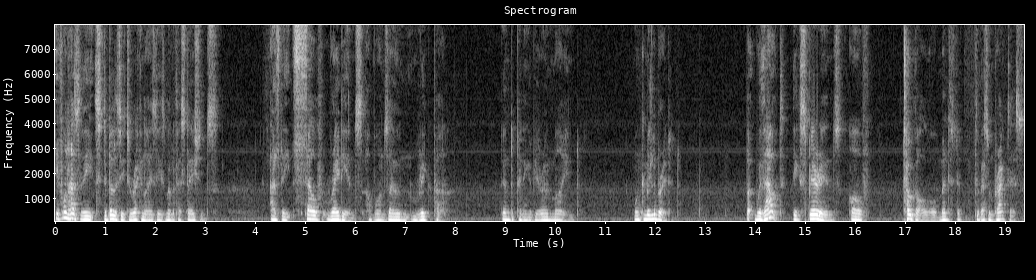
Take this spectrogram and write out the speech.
If one has the stability to recognize these manifestations as the self radiance of one's own rigpa, the underpinning of your own mind, one can be liberated. But without the experience of Tögal or meditative Tibetan practice,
